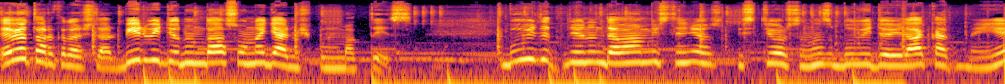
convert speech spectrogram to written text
Evet arkadaşlar bir videonun daha sonuna gelmiş bulunmaktayız. Bu videonun devamı isteniyor, istiyorsanız bu videoyu like atmayı,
